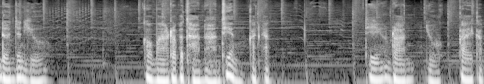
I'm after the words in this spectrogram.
เดินจนหิว ก็มารับประทานอาหารเที่ยงกันครับ ที่ร้านอยู่ใกล้กับ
